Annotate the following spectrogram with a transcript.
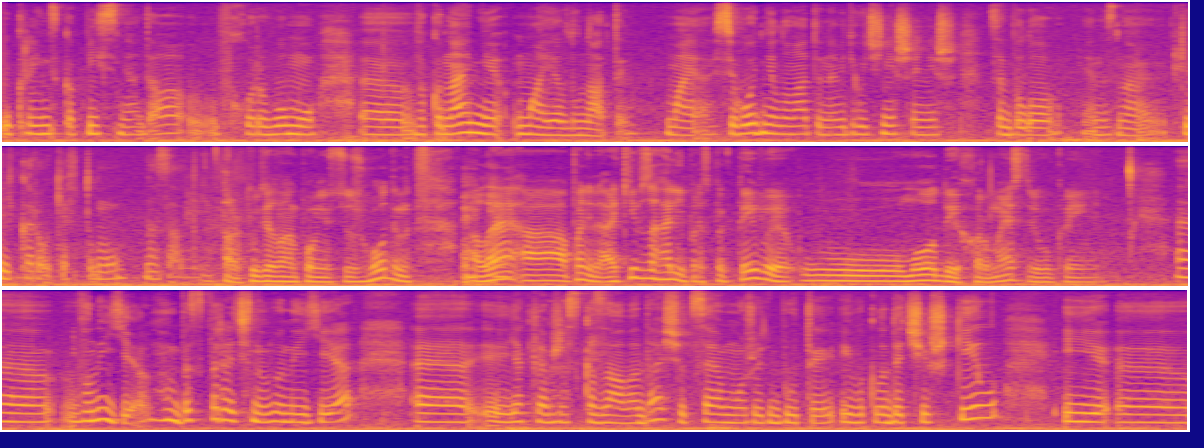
Українська пісня да, в хоровому е, виконанні має лунати. Має сьогодні лунати навіть гучніше ніж це було, я не знаю, кілька років тому назад. Так, тут я з вами повністю згоден. Але а, пані а які взагалі перспективи у молодих хормейстрів в Україні? Е, Вони є, безперечно, вони є. Е, Як я вже сказала, да, що це можуть бути і викладачі шкіл, і е,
